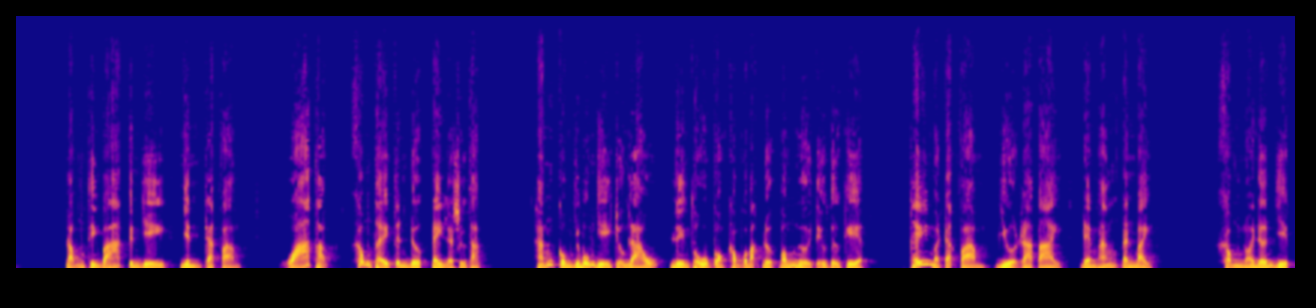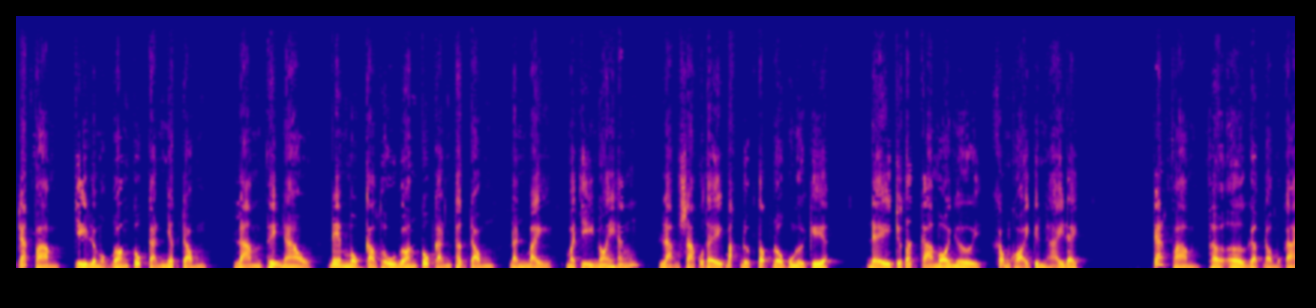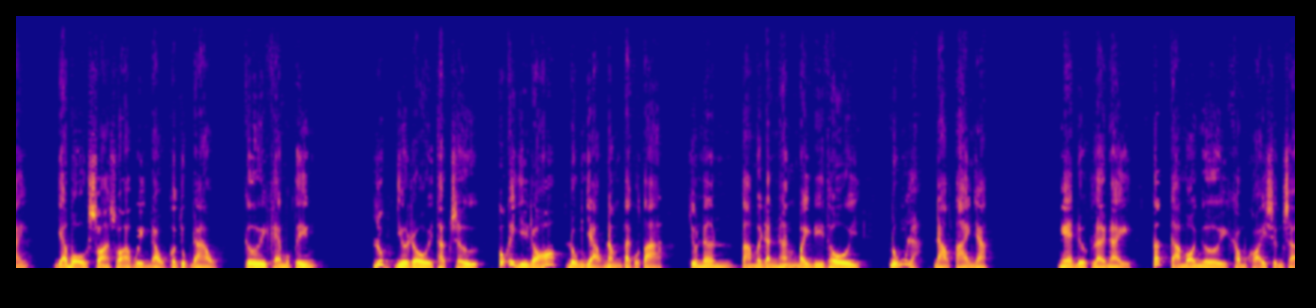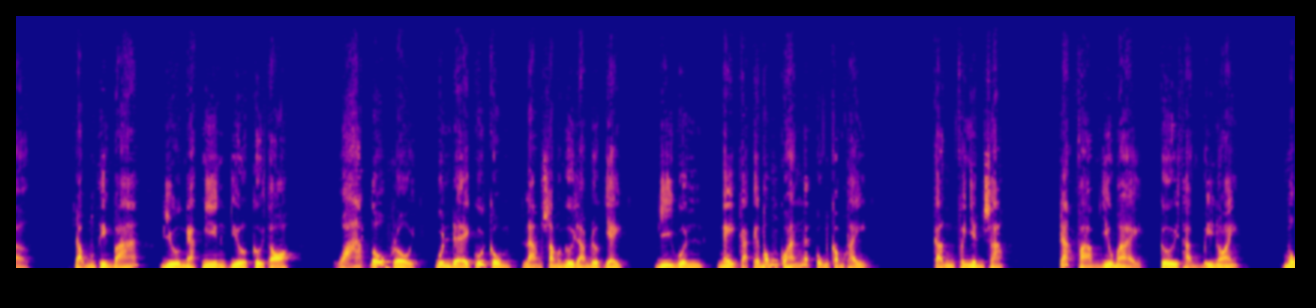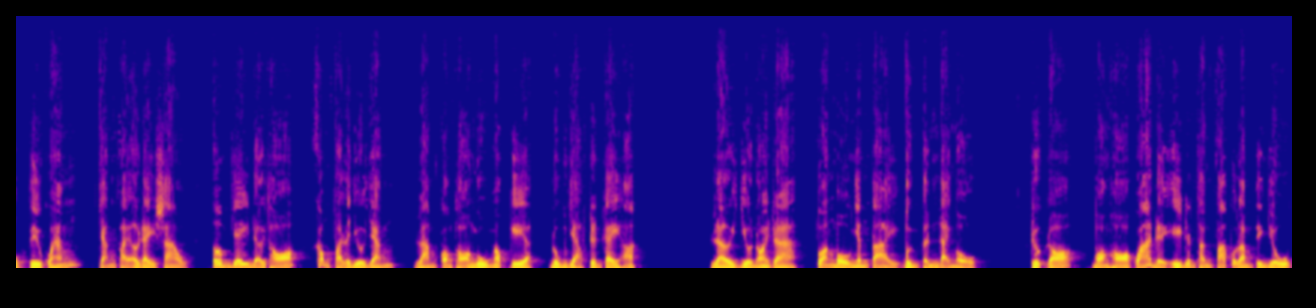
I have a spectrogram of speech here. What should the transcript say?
Động Thiên Bá kinh dị nhìn Trác Phàm. Quả thật, không thể tin được đây là sự thật. Hắn cùng với bốn vị trưởng lão liên thủ còn không có bắt được bóng người tiểu tử kia. Thế mà Trác Phàm vừa ra tay đem hắn đánh bay. Không nói đến việc Trác Phàm chỉ là một đoán cốt cảnh nhất trọng, làm thế nào đem một cao thủ đoán cốt cảnh thất trọng đánh bay mà chỉ nói hắn làm sao có thể bắt được tốc độ của người kia để cho tất cả mọi người không khỏi kinh hãi đây. Trác Phàm thờ ơ gật đầu một cái, giả bộ xoa xoa quyền đầu có chút đau, cười khẽ một tiếng. Lúc vừa rồi thật sự có cái gì đó đụng vào nắm tay của ta, cho nên ta mới đánh hắn bay đi thôi. Đúng là đào tài nha. Nghe được lời này, tất cả mọi người không khỏi sững sờ. Động thiên bá vừa ngạc nhiên vừa cười to. Quá tốt rồi, huynh đệ cuối cùng làm sao mà ngươi làm được vậy? Vì huynh ngay cả cái bóng của hắn cũng không thấy. Cần phải nhìn sao? Trác Phàm nhíu mày, cười thần bí nói. Mục tiêu của hắn chẳng phải ở đây sao? Ôm dây đợi thỏ, không phải là vừa dặn, làm con thỏ ngu ngốc kia đụng vào trên cây hả? Lời vừa nói ra, toàn bộ nhân tài bừng tỉnh đại ngộ. Trước đó, bọn họ quá để ý đến thần pháp của Lâm Thiên Vũ,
